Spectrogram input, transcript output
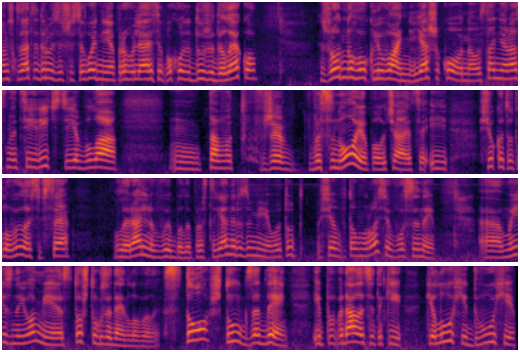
Вам сказати, друзі, що сьогодні я прогуляюся, походу, дуже далеко. Жодного клювання. Я шокована. Останній раз на цій річці я була та от вже весною, виходить, і щука тут ловилась все. Але реально вибили. Просто я не розумію. От тут ще в тому році, восени, е, мої знайомі 100 штук за день ловили. 100 штук за день. І попадалися такі кілухи, двухи.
